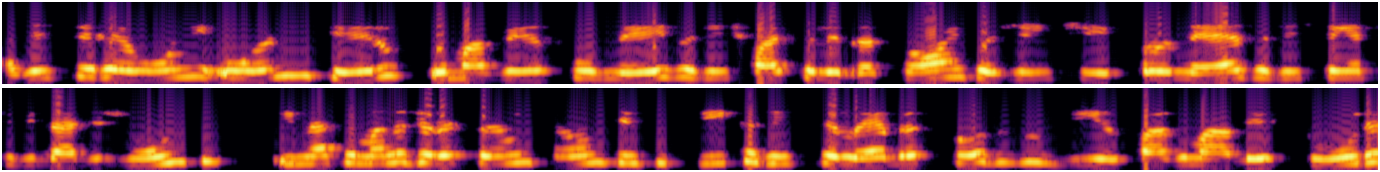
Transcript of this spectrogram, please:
A gente se reúne o ano inteiro, uma vez por mês, a gente faz celebrações, a gente planeja, a gente tem atividades juntos. E na semana de oração, então, intensifica, a gente celebra todos os dias, faz uma abertura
